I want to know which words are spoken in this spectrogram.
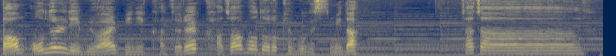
다음 오늘 리뷰할 미니카드를 가져와 보도록 해보겠습니다. 짜잔! 네,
